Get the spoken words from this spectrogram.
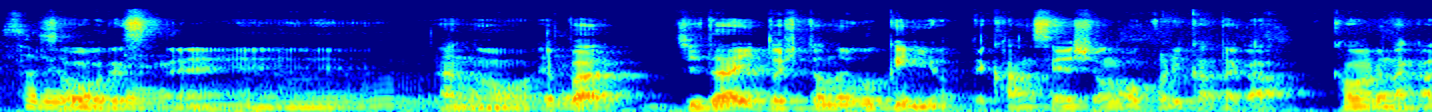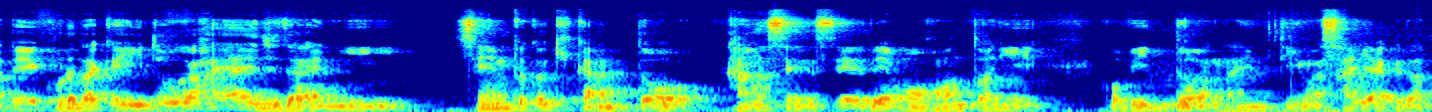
それをそうですね。あの、やっぱ時代と人の動きによって感染症の起こり方が変わる中で、これだけ移動が早い時代に潜伏期間と感染性でもう本当に COVID-19 は最悪だっ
